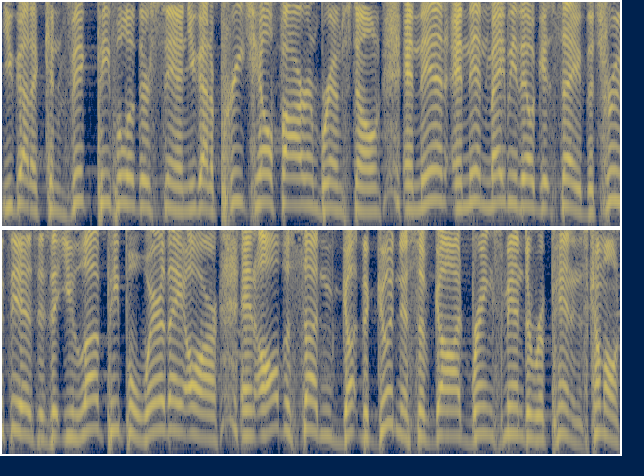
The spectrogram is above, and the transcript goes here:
you got to convict people of their sin. You got to preach hellfire and brimstone and then, and then maybe they'll get saved. The truth is, is that you love people where they are and all of a sudden God, the goodness of God brings men to repentance. Come on,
